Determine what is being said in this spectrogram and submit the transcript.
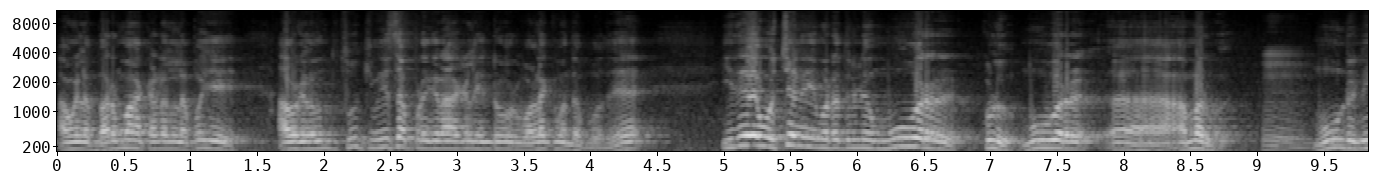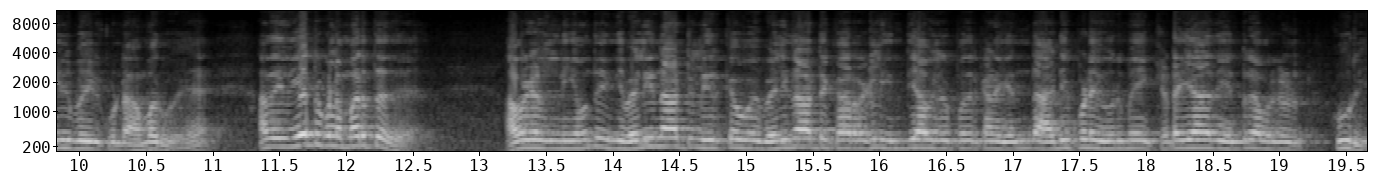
அவங்கள பர்மா கடலில் போய் அவர்கள் வந்து தூக்கி வீசப்படுகிறார்கள் என்ற ஒரு வழக்கு வந்தபோது இதே உச்சநீதிமன்றத்தினுடைய மூவர் குழு மூவர் அமர்வு மூன்று நீதிபதிகள் கொண்ட அமர்வு அதை ஏற்றுக்கொள்ள மறுத்தது. அவர்கள் நீங்கள் வந்து இங்கே வெளிநாட்டில் இருக்க வெளிநாட்டுக்காரர்கள் இந்தியாவில் இருப்பதற்கான எந்த அடிப்படை உரிமையும் கிடையாது என்று அவர்கள் கூறி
